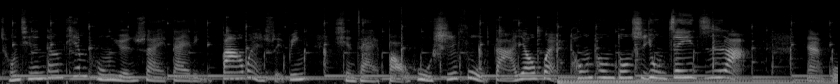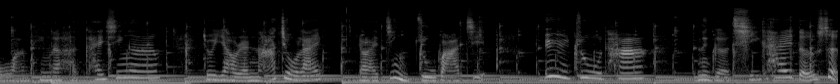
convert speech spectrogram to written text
从前当天蓬元帅，带领八万水兵，现在保护师傅打妖怪，通通都是用这一支啦。那国王听了很开心啊，就要人拿酒来，要来敬猪八戒，预祝他那个旗开得胜，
